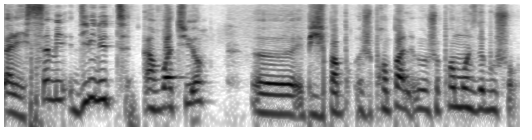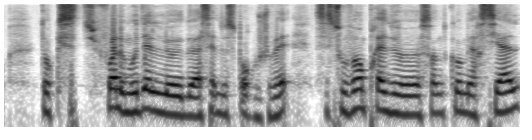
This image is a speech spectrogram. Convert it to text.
allez, 5 10 minutes en voiture. Euh, et puis je, je, prends pas, je prends moins de bouchons. Donc tu vois le modèle de la salle de sport où je vais, c'est souvent près d'un centre commercial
